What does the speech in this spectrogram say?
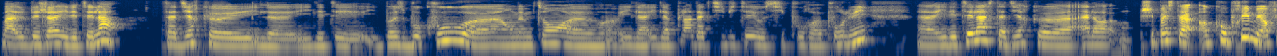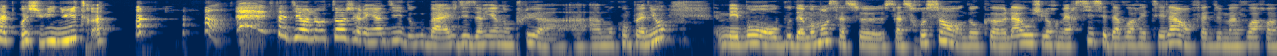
Bah, déjà, il était là. C'est-à-dire qu'il, heu, il était il bosse beaucoup, en même temps, il a il a plein d'activités aussi pour, pour lui. Il était là, c'est-à-dire que alors, je sais pas si tu as compris, mais en fait, moi, je suis une huître. C'est-à-dire longtemps, j'ai rien dit, donc bah, je disais rien non plus à, mon compagnon. Mais bon, au bout d'un moment, ça se, ça se ressent. Donc euh, là où je le remercie, c'est d'avoir été là, en fait, de m'avoir euh,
